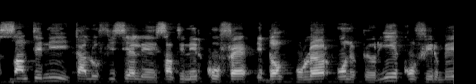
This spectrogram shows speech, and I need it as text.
s'en tenir qu'à l'officiel et s'en tenir qu'au fait. Et donc pour l'heure, on ne peut rien confirmer.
